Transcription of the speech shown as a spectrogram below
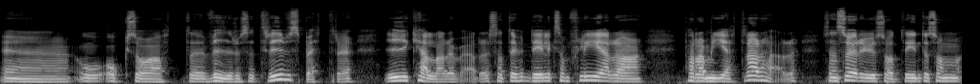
Eh, och också att eh, viruset trivs bättre i kallare väder. Så det, det är liksom flera parametrar här. Sen så är det ju så att det är inte som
